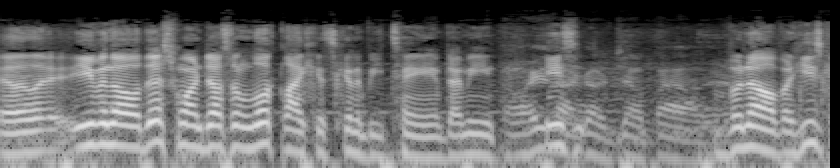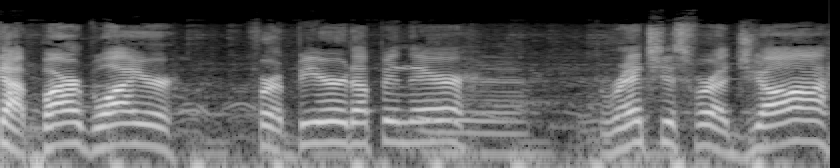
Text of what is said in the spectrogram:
uh, even though this one doesn't look like it's going to be tamed. I mean, Oh, he's, he's going to jump out. There. but no, but he's got barbed wire for a beard up in there, wrenches for a jaw.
